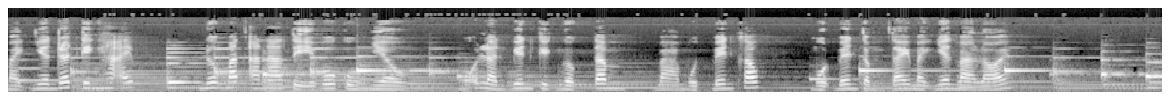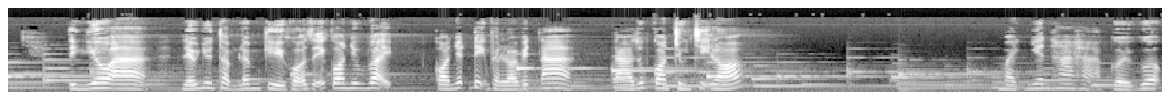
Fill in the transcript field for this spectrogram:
Mạch Nhiên rất kinh hãi, nước mắt An Anna Tỷ vô cùng nhiều. Mỗi lần biên kịch ngược tâm, bà một bên khóc, một bên cầm tay Mạch Nhiên mà nói. Tình yêu à, nếu như thẩm lâm kỳ khó dễ con như vậy Con nhất định phải nói với ta Ta giúp con trừng trị nó Mạch nhiên ha hả cười gượng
